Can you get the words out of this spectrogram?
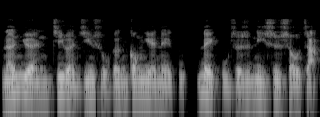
能源、基本金属跟工业类股类股则是逆势收涨。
